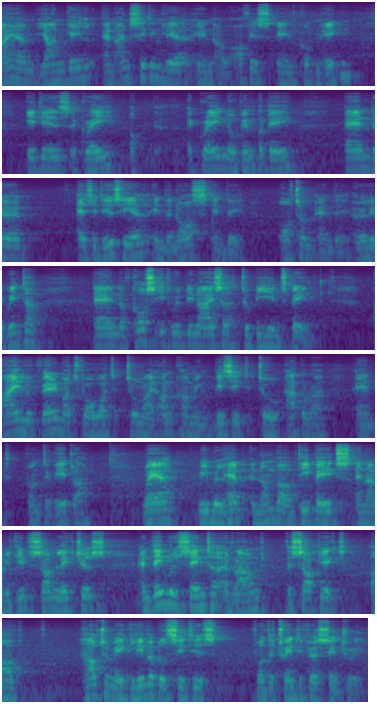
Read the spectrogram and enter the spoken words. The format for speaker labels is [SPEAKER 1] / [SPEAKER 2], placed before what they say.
[SPEAKER 1] I am Jan Gehl and I'm sitting here in our office in Copenhagen. It is a grey, a grey November day and uh, as it is here in the north in the autumn and the early winter and of course it will be nicer to be in Spain. I look very much forward to my oncoming visit to Agora and Pontevedra where we will have a number of debates and I will give some lectures and they will center around the subject of how to make livable cities for the 21st century.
